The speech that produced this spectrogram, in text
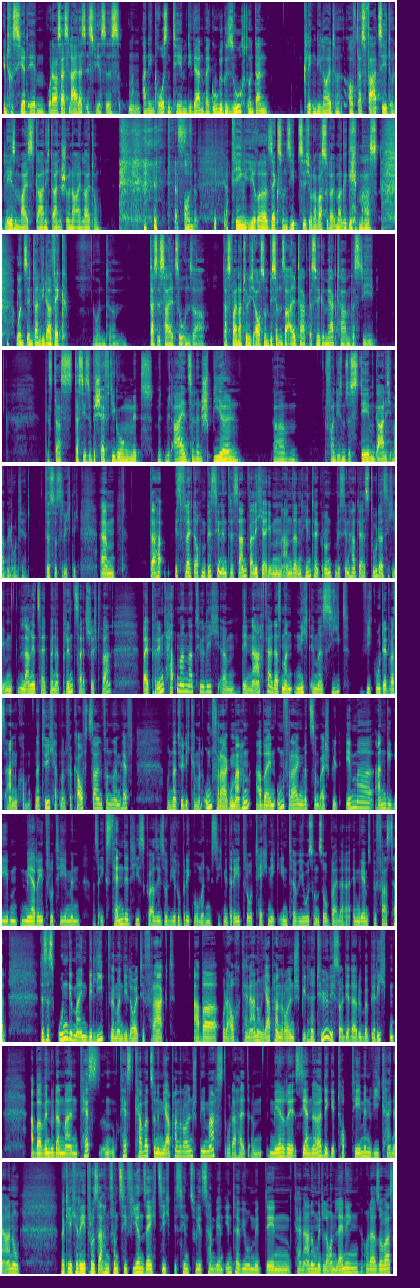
interessiert eben, oder was heißt leider, es ist wie es ist, mhm. an den großen Themen, die werden bei Google gesucht und dann klicken die Leute auf das Fazit und lesen meist gar nicht deine schöne Einleitung. und ja. kriegen ihre 76 oder was du da immer gegeben hast und sind dann wieder weg. Und ähm, das ist halt so unser, das war natürlich auch so ein bisschen unser Alltag, dass wir gemerkt haben, dass die, dass das, dass diese Beschäftigung mit, mit, mit einzelnen Spielen ähm, von diesem System gar nicht immer belohnt wird. Das ist richtig. Ähm, da ist vielleicht auch ein bisschen interessant, weil ich ja eben einen anderen Hintergrund ein bisschen hatte als du, dass ich eben lange Zeit bei einer Printzeitschrift war. Bei Print hat man natürlich ähm, den Nachteil, dass man nicht immer sieht, wie gut etwas ankommt. Natürlich hat man Verkaufszahlen von seinem Heft, und natürlich kann man Umfragen machen, aber in Umfragen wird zum Beispiel immer angegeben, mehr Retro-Themen, also Extended hieß quasi so die Rubrik, wo man sich mit Retro-Technik, Interviews und so bei der M-Games befasst hat. Das ist ungemein beliebt, wenn man die Leute fragt. Aber, oder auch, keine Ahnung, Japan-Rollenspiele. Natürlich sollt ihr darüber berichten. Aber wenn du dann mal einen Test, ein Testcover zu einem Japan-Rollenspiel machst oder halt ähm, mehrere sehr nerdige Top-Themen wie, keine Ahnung, wirklich Retro-Sachen von C64 bis hin zu jetzt haben wir ein Interview mit den, keine Ahnung, mit Lorne Lanning oder sowas,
